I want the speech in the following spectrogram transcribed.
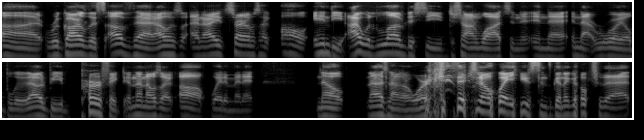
uh, regardless of that, I was and I started. I was like, oh, Indy. I would love to see Deshaun Watson in, in that in that royal blue. That would be perfect. And then I was like, oh, wait a minute. No, that's not gonna work. There's no way Houston's gonna go for that.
